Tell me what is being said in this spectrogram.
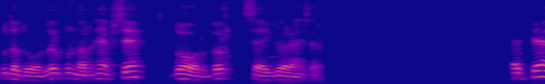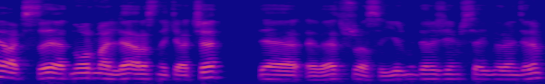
Bu da doğrudur. Bunların hepsi doğrudur sevgili öğrencilerim. Evet, D açısı evet normalle arasındaki açı değer evet şurası 20 dereceymiş sevgili öğrencilerim.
